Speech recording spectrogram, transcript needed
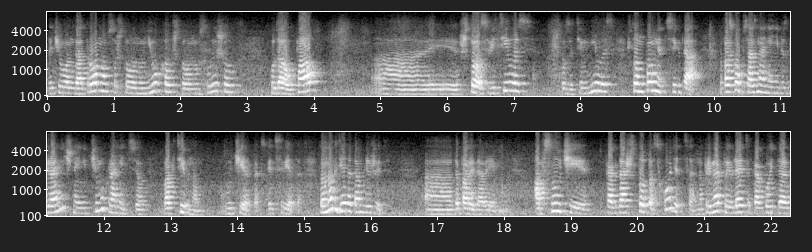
до чего он дотронулся, что он унюхал, что он услышал, куда упал, что осветилось, что затемнилось, что он помнит всегда. Но поскольку сознание не безграничное, ни к чему хранить все в активном луче, так сказать, света, то оно где-то там лежит э, до поры до времени. А в случае, когда что-то сходится, например, появляется какой-то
